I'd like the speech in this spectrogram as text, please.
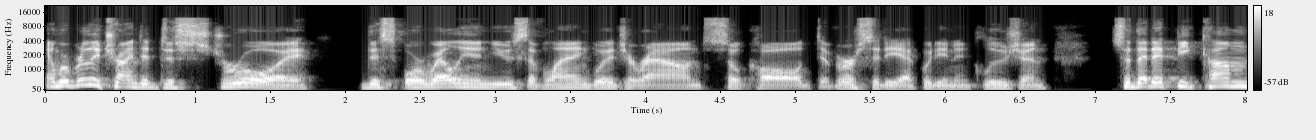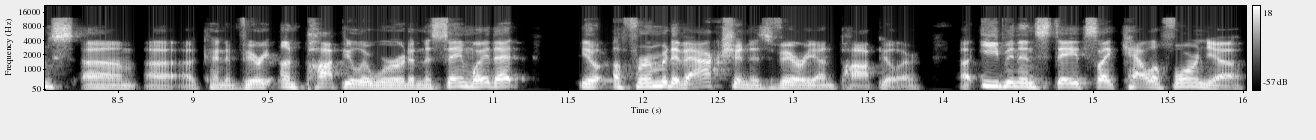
and we're really trying to destroy this Orwellian use of language around so-called diversity, equity, and inclusion, so that it becomes um, a, a, kind of very unpopular word in the same way that you know affirmative action is very unpopular, uh, even in states like California,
